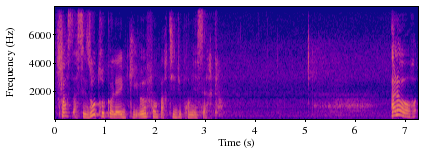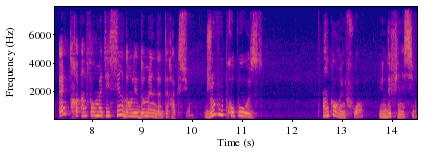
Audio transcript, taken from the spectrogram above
face à ces autres collègues qui, eux, font partie du premier cercle. Alors, être informaticien dans les domaines d'interaction. Je vous propose encore une fois, une définition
